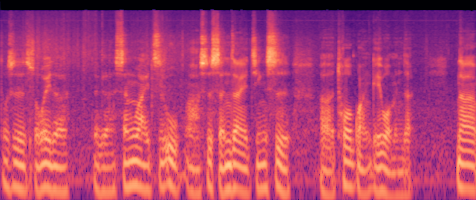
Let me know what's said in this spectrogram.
都是所谓的这个身外之物啊，是神在今世呃托管给我们的。那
